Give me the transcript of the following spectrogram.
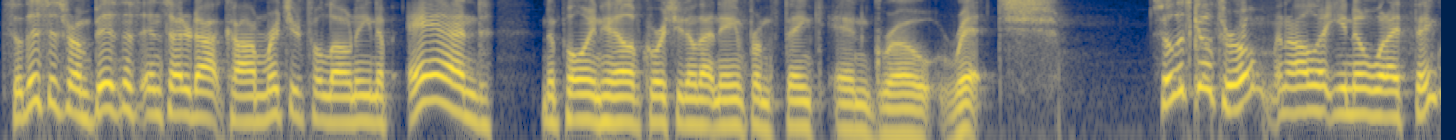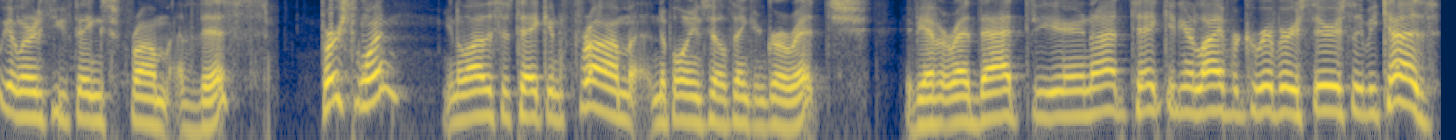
So this is from businessinsider.com, Richard Feloni, and Napoleon Hill. Of course, you know that name from Think and Grow Rich. So let's go through them, and I'll let you know what I think. We learned a few things from this. First one you know, a lot of this is taken from Napoleon Hill Think and Grow Rich. If you haven't read that, you're not taking your life or career very seriously because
